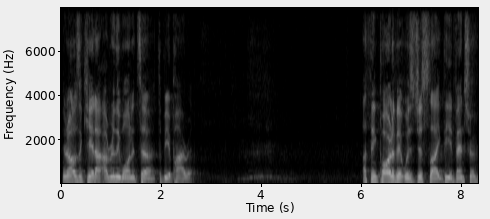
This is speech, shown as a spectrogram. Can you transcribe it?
You know, when I was a kid, I, I really wanted to, to be a pirate. I think part of it was just like the adventure,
